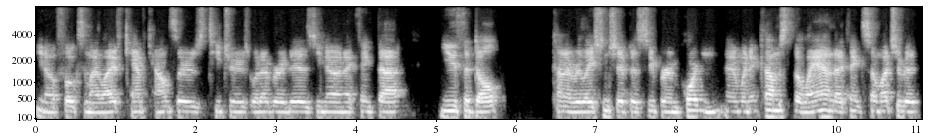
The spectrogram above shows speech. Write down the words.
you know folks in my life camp counselors teachers whatever it is you know and i think that youth adult kind of relationship is super important and when it comes to the land i think so much of it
